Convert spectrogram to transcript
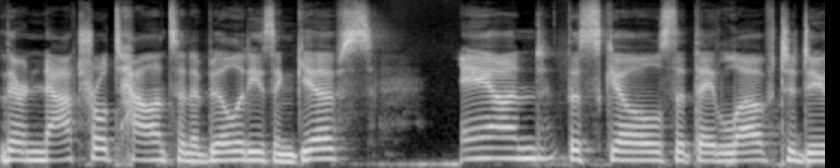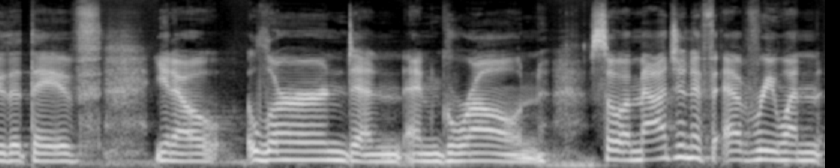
their natural talents and abilities and gifts and the skills that they love to do that they've you know learned and and grown. So imagine if everyone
